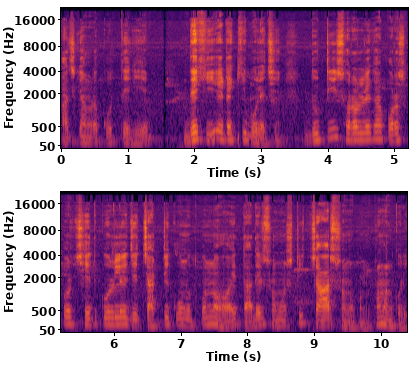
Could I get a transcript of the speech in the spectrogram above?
আজকে আমরা করতে গিয়ে দেখি এটা কি বলেছে। দুটি সরলরেখা পরস্পর ছেদ করলে যে চারটি কোণ উৎপন্ন হয়, তাদের সমষ্টি চার সমকোণ। প্রমাণ করি।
